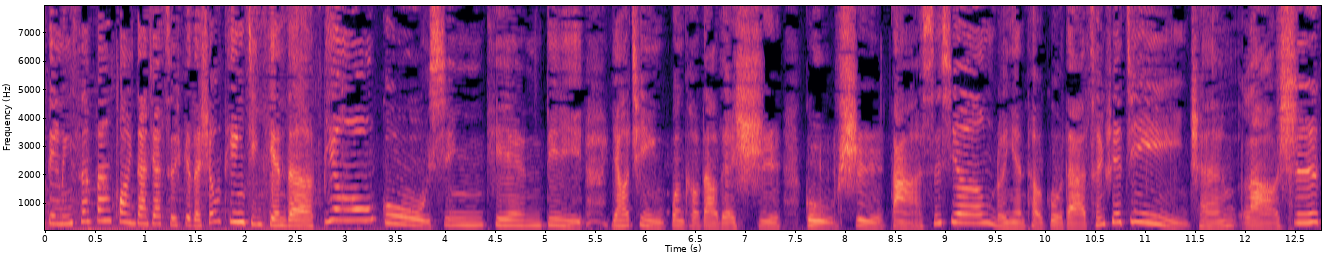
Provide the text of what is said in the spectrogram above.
点零三分，欢迎大家持续的收听今天的标股新天地。邀请问候到的是股市大师兄轮研投顾的陈学进陈老师，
